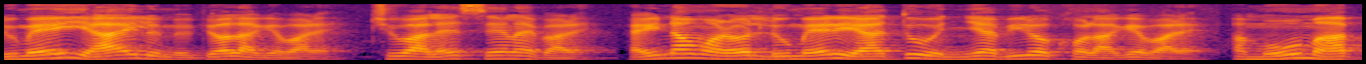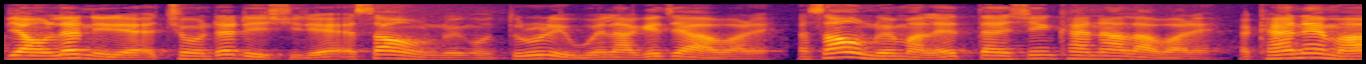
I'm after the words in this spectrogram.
လူမဲကြီးကအဲ့လိုမျိုးပြောလာခဲ့ပါတယ်ချူကလည်းဆင်းလိုက်ပါတယ်အဲဒီနောက်မှာတော့လူမဲတွေကသူ့ကိုညက်ပြီးတော့ခေါ်လာခဲ့ပါတယ်အမိုးမှာပြောင်လက်နေတဲ့အချွန်တက်တွေရှိတဲ့အဆောက်အုံတွင်းကိုသူတို့တွေဝင်လာခဲ့ကြရပါတယ်အဆောက်အုံတွင်းမှာလည်းတန်ရှင်းခမ်းနားလာပါတယ်အခန်းထဲမှာ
